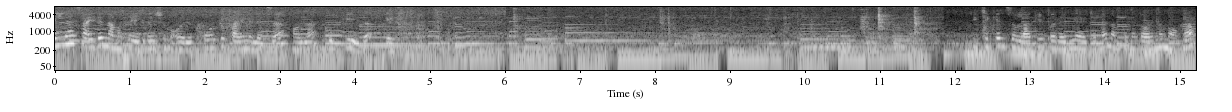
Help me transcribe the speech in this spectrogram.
എല്ലാ സൈഡും നമുക്ക് ഏകദേശം ഒരു ഫോർ ടു ഫൈവ് മിനിറ്റ്സ് ഒന്ന് കുക്ക് ചെയ്ത് എടുക്കാം. ഈ ചിക്കൻ സുള്ളാക്കി ഇപ്പോൾ റെഡി ആയിട്ടുണ്ട്. നമുക്കൊന്ന് തുറന്ന് നോക്കാം.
